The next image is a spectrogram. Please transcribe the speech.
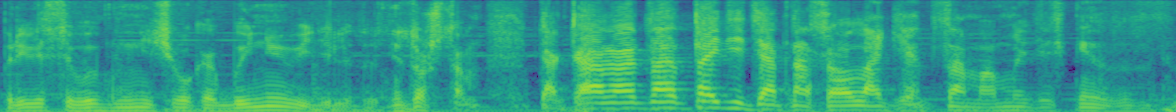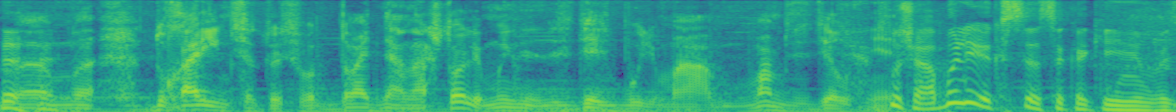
Привезли, вы ничего как бы и не увидели. То есть не то, что там, так, отойдите от нашего лагеря, это самое, мы здесь не, э, духаримся, то есть вот два дня на что ли, мы здесь будем, а вам здесь делать нечего. Слушай, а были эксцессы какие-нибудь?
